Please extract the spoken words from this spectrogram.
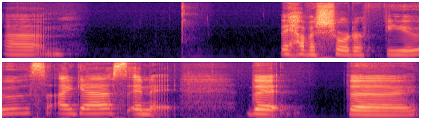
um, they have a shorter fuse, I guess. And the, the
